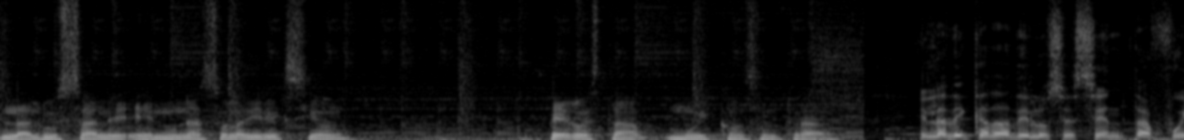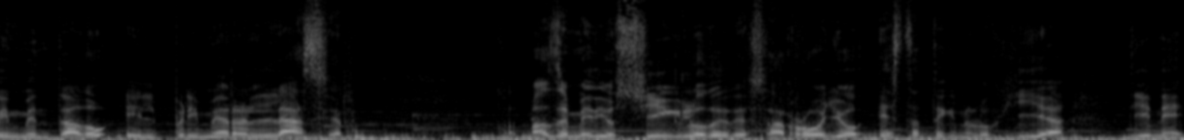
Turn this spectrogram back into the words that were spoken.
la luz sale en una sola dirección, pero está muy concentrada. En la década de los 60 fue inventado el primer láser, más de medio siglo de desarrollo, esta tecnología tiene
